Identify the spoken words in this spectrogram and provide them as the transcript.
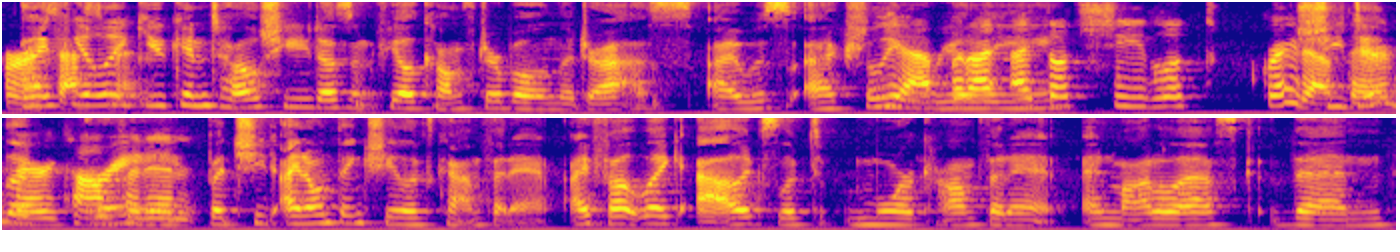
her I assessment. feel like you can tell she doesn't feel comfortable in the dress. I was actually Yeah, really. but I, I thought she looked great out she there, did look very confident. great, but she. I don't think she looked confident. I felt like Alex looked more confident and model esque than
